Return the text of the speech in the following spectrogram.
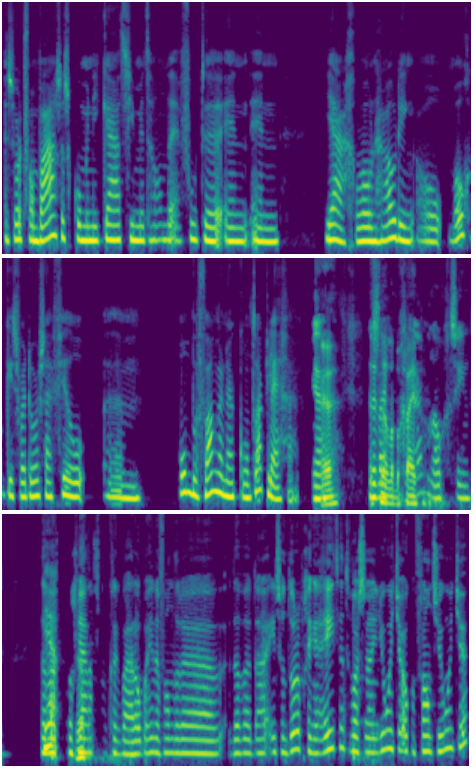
een soort van basiscommunicatie met handen en voeten en, en ja, gewoon houding al mogelijk is, waardoor zij veel ehm onbevangener contact leggen. Ja. Ja. Dat hebben sneller begrijpen. Herman ook gezien. Dat Ja. we vorig Ja. jaar naar Frankrijk waren op een of andere... Dat we daar in zo'n dorp gingen eten. Toen was er een jongetje, ook een Frans jongetje.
